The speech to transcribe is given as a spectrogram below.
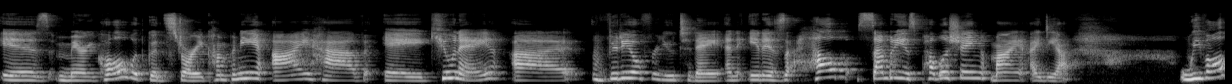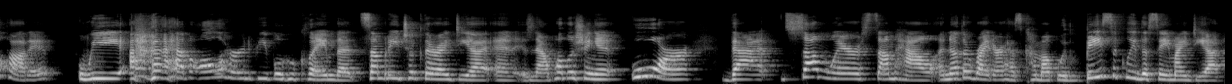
is Mary Kole with Good Story Company. I have a Q&A uh, video for you today, and it is help somebody is publishing my idea. We've all thought it. We have all heard people who claim that somebody took their idea and is now publishing it, or that somewhere, somehow, another writer has come up with basically the same idea,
